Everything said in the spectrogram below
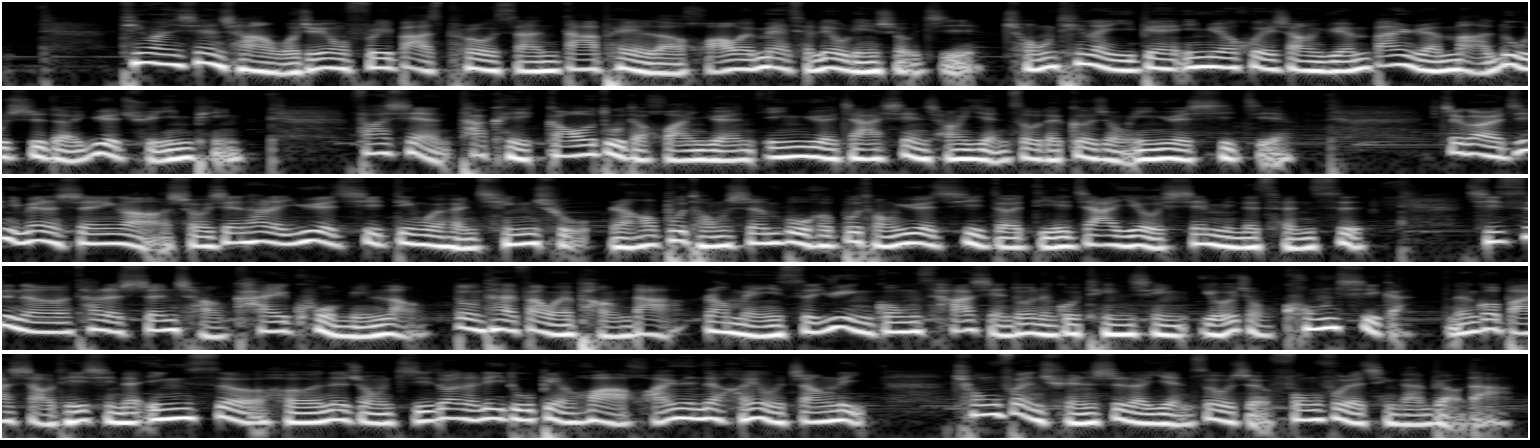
听完现场，我就用 FreeBuds Pro 三搭配了华为 Mate 六零手机，重听了一遍音乐会上原班人马录制的乐曲音频，发现它可以高度的还原音乐家现场演奏的各种音乐细节。这个耳机里面的声音啊，首先它的乐器定位很清楚，然后不同声部和不同乐器的叠加也有鲜明的层次。其次呢，它的声场开阔明朗，动态范围庞大，让每一次运弓擦弦都能够听清，有一种空气感，能够把小提琴的音色和那种极端的力度变化还原的很有张力，充分诠释了演奏者丰富的情感表达。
